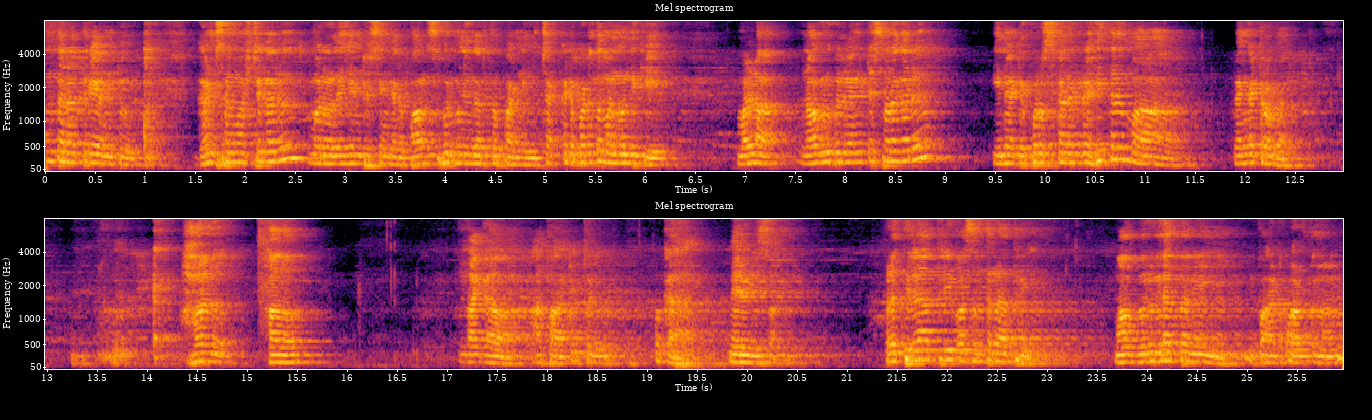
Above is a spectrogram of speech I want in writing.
రాత్రి అంటూ ఘంటసాల మాస్టర్ గారు మరో లెజెండరీ సింగర్ బాలసుబ్రహ్మణ్యం గారితో పాడిన చక్కటి పడతో మన ముందుకి మళ్ళా నాగులపల్లి వెంకటేశ్వర గారు ఈనాటి పురస్కార గ్రహీత మా వెంకట్రావు గారు. Hello hello. ఇందాక ఆ పాట ఇప్పుడు ఒక మెలోడీ సాంగ్. ప్రతి రాత్రి వసంత రాత్రి మా గురుగారితో నేను ఈ పాట పాడుతున్నాను.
